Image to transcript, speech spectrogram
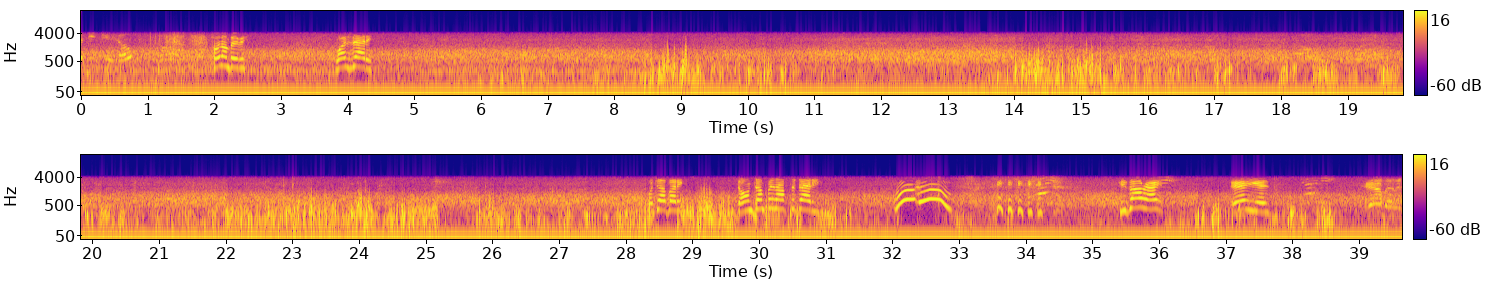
Help? Hold on, baby. Watch daddy. Watch out, buddy. Don't jump in after daddy. Woohoo! He's alright. There he is. Yeah, baby.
